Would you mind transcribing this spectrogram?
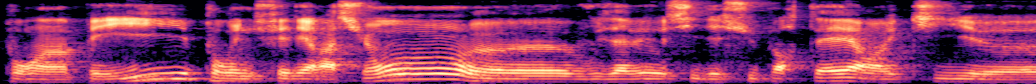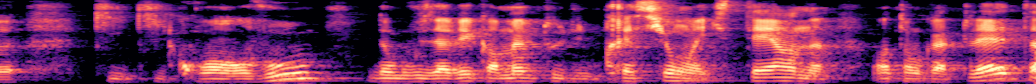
pour un pays, pour une fédération. Euh, vous avez aussi des supporters qui, euh, qui, qui croient en vous. Donc vous avez quand même toute une pression externe en tant qu'athlète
